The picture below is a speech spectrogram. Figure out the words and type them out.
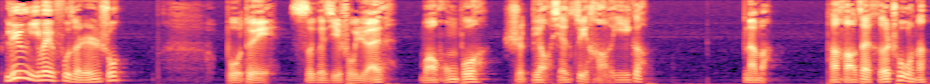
另一位负责人说：“部队四个技术员，王洪波是表现最好的一个。那么，他好在何处呢？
